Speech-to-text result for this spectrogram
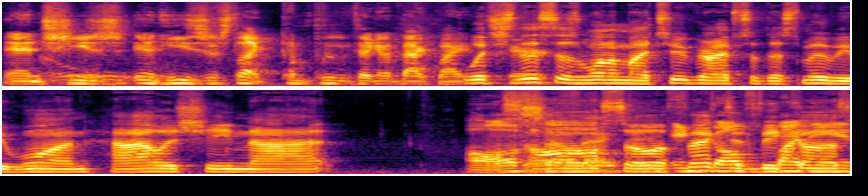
And she's and he's just like completely taken aback by it. which this is one of my two gripes of this movie. One, how is she not also, also affected Engulfed by the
